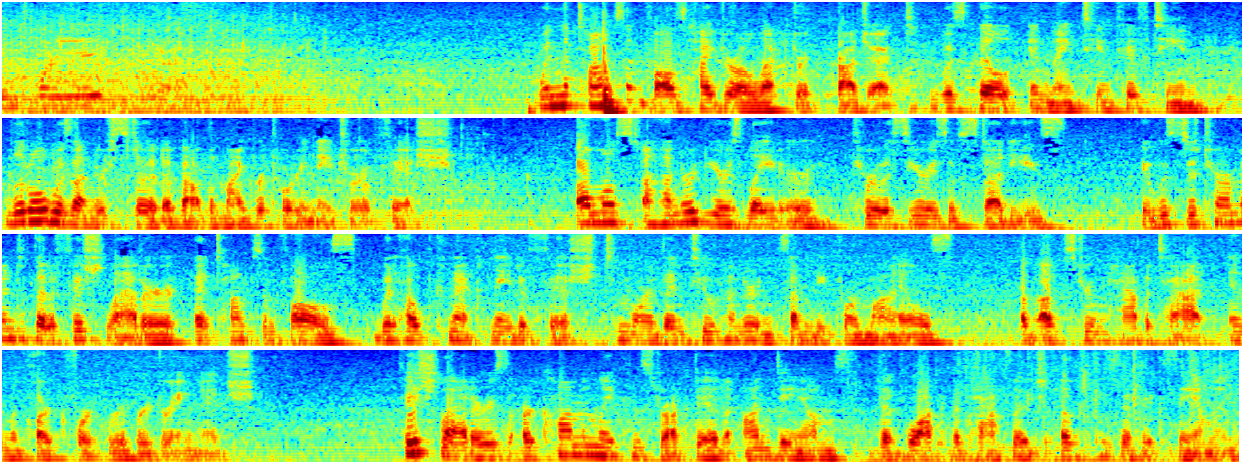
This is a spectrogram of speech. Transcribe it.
128? When the Thompson Falls Hydroelectric Project was built in 1915, little was understood about the migratory nature of fish. Almost a hundred years later, through a series of studies, it was determined that a fish ladder at Thompson Falls would help connect native fish to more than 274 miles of upstream habitat in the Clark Fork River drainage. Fish ladders are commonly constructed on dams that block the passage of Pacific salmon.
